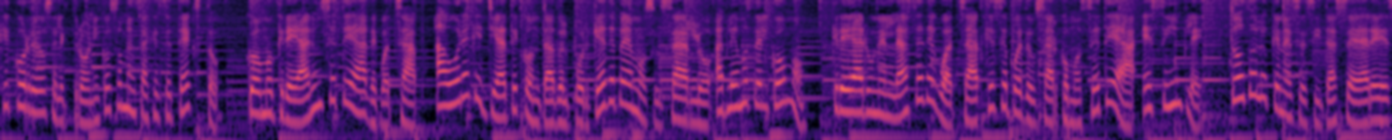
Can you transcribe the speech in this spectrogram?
que correos electrónicos o mensajes de texto. ¿Cómo crear un CTA de WhatsApp? Ahora que ya te he contado el por qué debemos usarlo, hablemos del cómo. Crear un enlace de WhatsApp que se puede usar como CTA es simple. Todo lo que necesitas hacer es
